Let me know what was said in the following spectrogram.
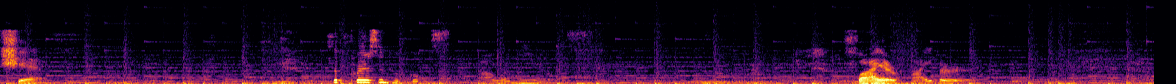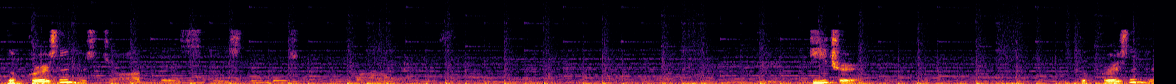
Chef. The person who cooks our meals. Firefighter. The person whose job Teacher. The person who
